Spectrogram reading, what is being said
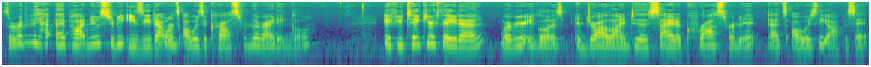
So remember the, the hypotenuse should be easy. That one's always across from the right angle. If you take your theta, wherever your angle is, and draw a line to the side across from it, that's always the opposite.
